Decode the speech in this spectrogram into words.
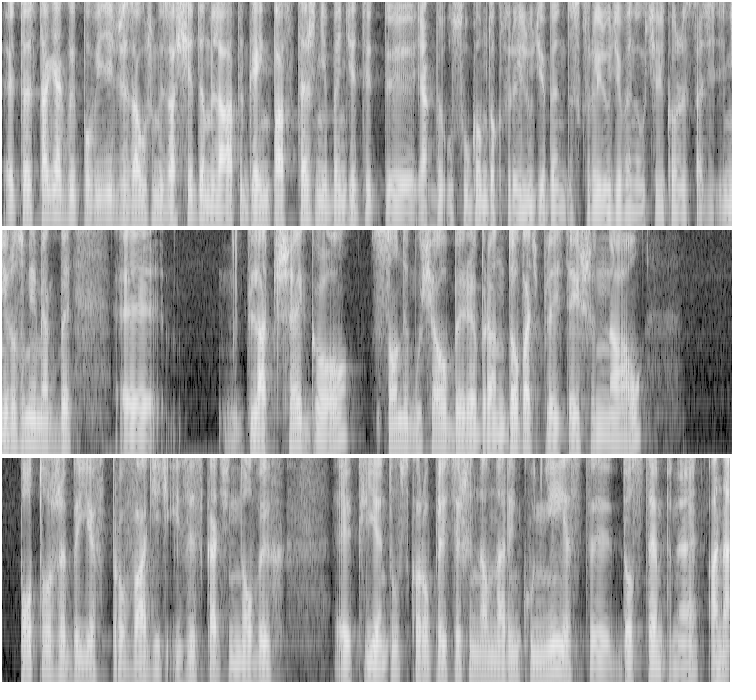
e, to jest tak jakby powiedzieć, że załóżmy za 7 lat Game Pass też nie będzie ty, ty, jakby usługą, do której ludzie, z której ludzie będą chcieli korzystać. Nie rozumiem jakby e, dlaczego Sony musiałoby rebrandować PlayStation Now po to, żeby je wprowadzić i zyskać nowych klientów, skoro PlayStation Now na rynku nie jest e, dostępne, a na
